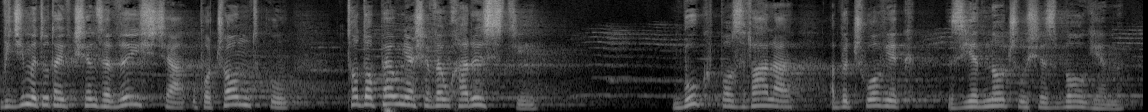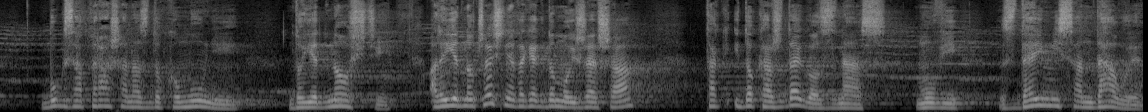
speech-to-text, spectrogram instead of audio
widzimy tutaj w Księdze Wyjścia u początku, to dopełnia się w Eucharystii. Bóg pozwala, aby człowiek zjednoczył się z Bogiem. Bóg zaprasza nas do komunii, do jedności, ale jednocześnie, tak jak do Mojżesza, tak i do każdego z nas mówi: zdejmij sandały.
